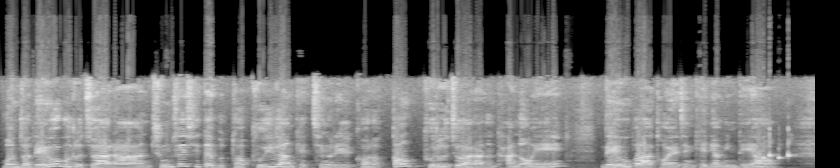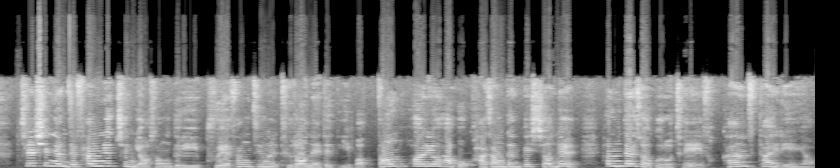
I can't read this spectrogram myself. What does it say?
먼저 네오 브루주아란 중세 시대부터 부유한 계층을 일컬었던 브루주아라는 단어에 네오가 더해진 개념인데요. 70년대 상류층 여성들이 부의 상징을 드러내듯 입었던 화려하고 과장된 패션을 현대적으로 재해석한 스타일이에요.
